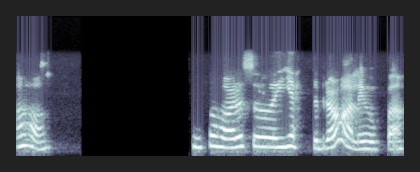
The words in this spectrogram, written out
Ja. Vi får ha det så jättebra allihopa.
